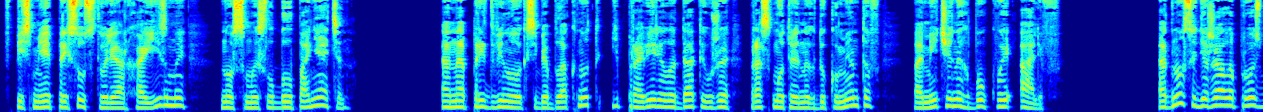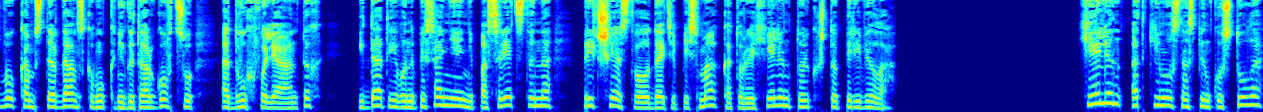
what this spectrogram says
В письме присутствовали архаизмы, но смысл был понятен. Она придвинула к себе блокнот и проверила даты уже просмотренных документов, помеченных буквой «Алиф». Одно содержало просьбу к амстердамскому книготорговцу о двух фолиантах, и дата его написания непосредственно предшествовала дате письма, которое Хелен только что перевела. Хелен откинулась на спинку стула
